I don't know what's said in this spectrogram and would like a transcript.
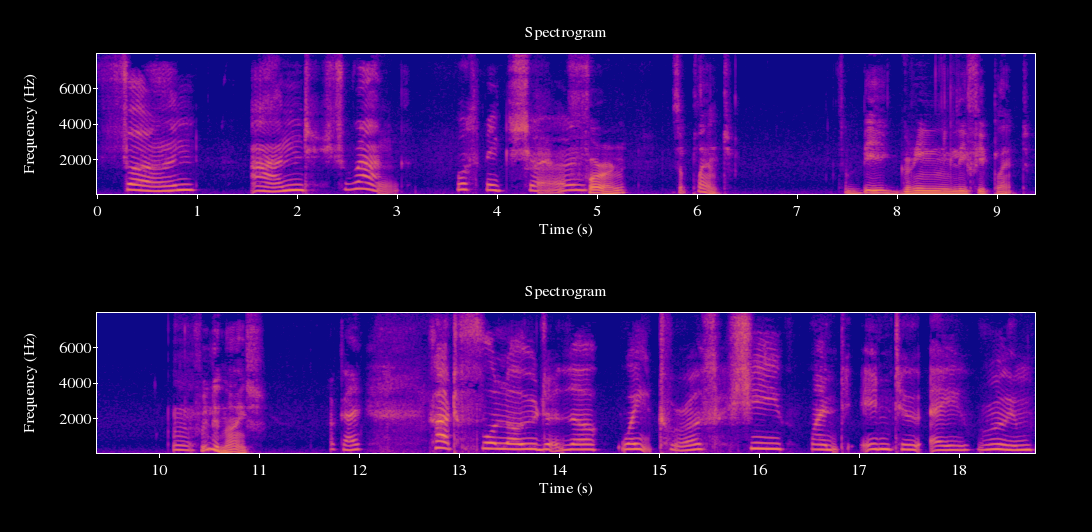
fern and shrank. What's big fern? Fern is a plant. It's a big green leafy plant. Mm. It's really nice. Okay. Cat followed the waitress. She went into a room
